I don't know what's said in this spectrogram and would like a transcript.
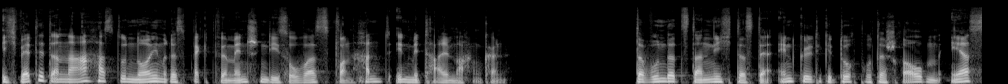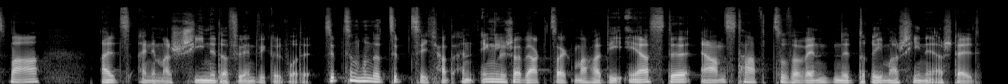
Ich wette, danach hast du neuen Respekt für Menschen, die sowas von Hand in Metall machen können. Da wundert's dann nicht, dass der endgültige Durchbruch der Schrauben erst war, als eine Maschine dafür entwickelt wurde. 1770 hat ein englischer Werkzeugmacher die erste ernsthaft zu verwendende Drehmaschine erstellt.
